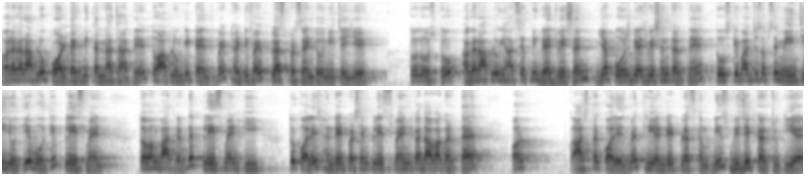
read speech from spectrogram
और अगर आप लोग पॉलिटेक्निक करना चाहते हैं तो आप लोगों की टेंथ में थर्टी फाइव प्लस परसेंट होनी चाहिए। तो दोस्तों, अगर आप लोग यहाँ से अपनी ग्रेजुएशन या पोस्ट ग्रेजुएशन करते हैं तो उसके बाद जो सबसे मेन चीज़ होती है, वो होती है प्लेसमेंट। तो अब हम बात करते हैं प्लेसमेंट की। तो कॉलेज हंड्रेड परसेंट प्लेसमेंट का दावा करता है और आज तक कॉलेज में three hundred plus companies visit कर चुकी है।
